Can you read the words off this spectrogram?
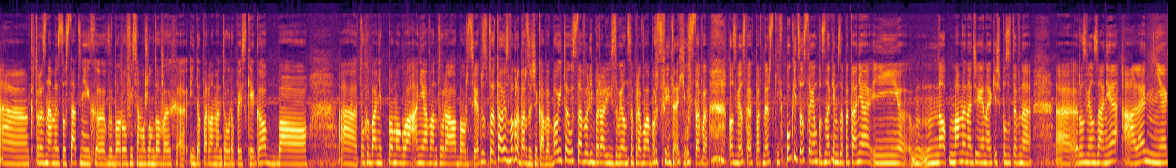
e, które znamy z ostatnich wyborów i samorządowych i do Parlamentu Europejskiego, bo e, tu chyba nie pomogła ani awantura o aborcję. To, to jest w ogóle bardzo ciekawe, bo i te ustawy liberalizujące prawo aborcyjne i ustawy o związkach partnerskich póki co stoją pod znakiem zapytania i mm, no, mamy nadzieję na jakieś pozytywne e, rozwiązanie, ale nie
